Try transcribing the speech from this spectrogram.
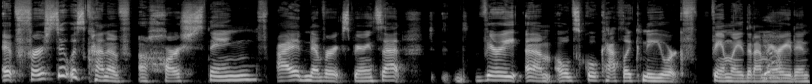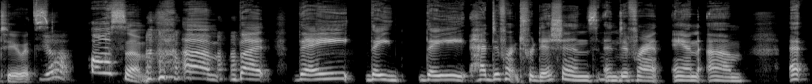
at first, it was kind of a harsh thing. I had never experienced that. Very um, old school Catholic New York family that I'm yeah. married into. It's yeah. Awesome. um, but they they they had different traditions mm-hmm. and different and um, at,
